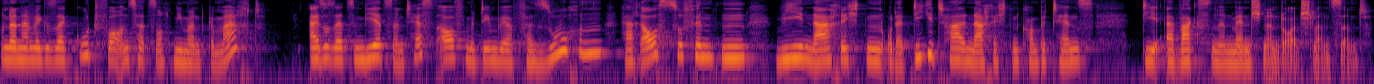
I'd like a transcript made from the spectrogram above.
Und dann haben wir gesagt, gut, vor uns hat es noch niemand gemacht. Also setzen wir jetzt einen Test auf, mit dem wir versuchen herauszufinden, wie Nachrichten oder digital Nachrichtenkompetenz die erwachsenen Menschen in Deutschland sind.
